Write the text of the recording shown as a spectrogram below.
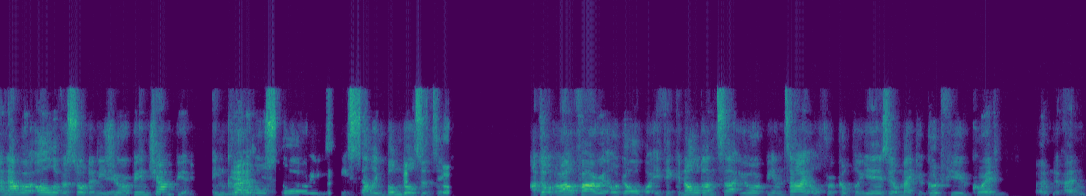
And now all of a sudden he's European champion. Incredible story. He's selling bundles of tickets. I don't know how far it'll go, but if he can hold on to that European title for a couple of years, he'll make a good few quid. And, and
